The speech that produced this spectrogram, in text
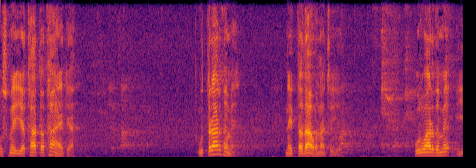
उसमें यथा तथा है क्या? उत्तरार्ध में। नहीं, तदा होना चाहिए। पूर्वार्ध में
